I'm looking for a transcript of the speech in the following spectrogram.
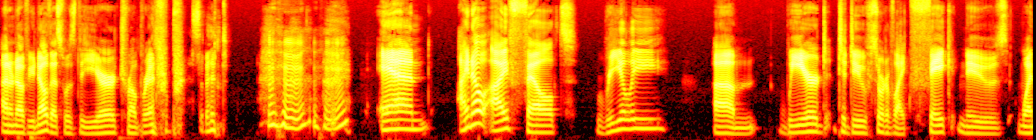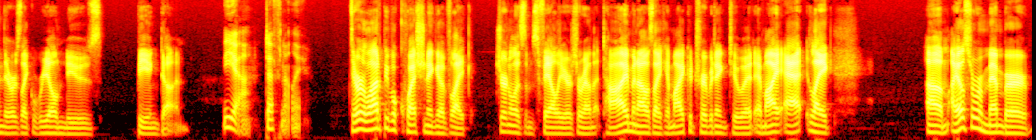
i don't know if you know this was the year trump ran for president Mm-hmm. Mm-hmm. and I know I felt really um weird to do sort of like fake news when there was like real news being done. Yeah, definitely. There were a lot of people questioning of like journalism's failures around that time and I was like am I contributing to it? Am I at like um I also remember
